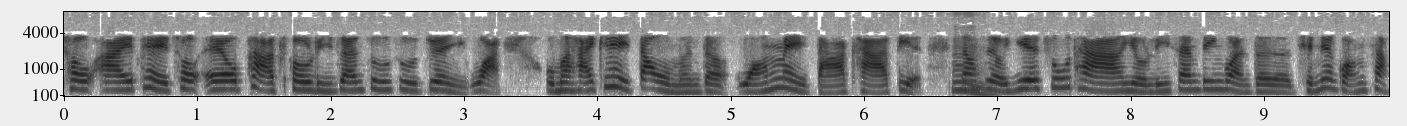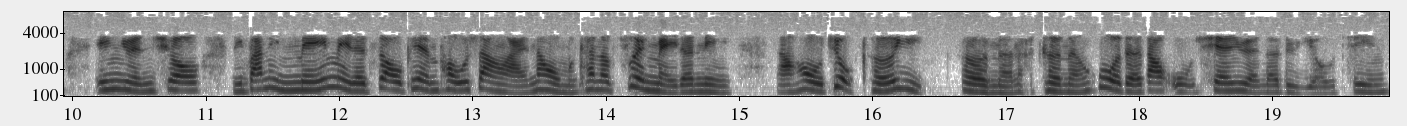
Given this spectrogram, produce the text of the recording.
抽 iPad、抽 AirPod、抽离山住宿券以外，我们还可以到我们的完美打卡点，像是有耶稣堂、有梨山宾馆的前面广场、姻缘丘，你把你美美的照片 PO 上来，那我们看到最美的你，然后就可以可能可能获得到五千元的旅游金。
